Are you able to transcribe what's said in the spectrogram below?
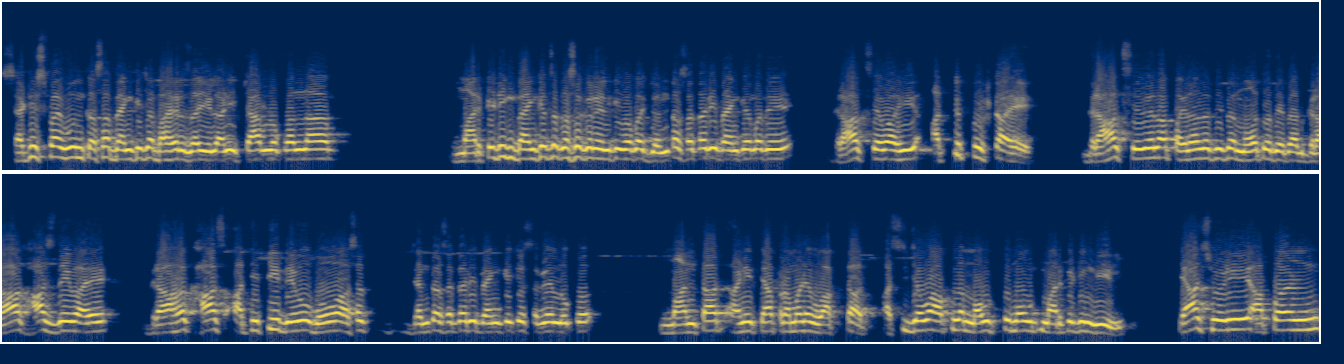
सॅटिस्फाय होऊन कसा बँकेच्या बाहेर जाईल आणि चार लोकांना मार्केटिंग बँकेचं कसं करेल की बाबा जनता सहकारी बँकेमध्ये ग्राहक सेवा ही अत्युत्कृष्ट आहे. ग्राहक सेवेला पहिल्यांदा तिथे महत्त्व देतात. ग्राहक हाच देव आहे. ग्राहक हाच अतिथी देव भव असं जनता सहकारी बँकेचे सगळे लोक मानतात आणि त्याप्रमाणे वागतात. अशी जेव्हा आपलं माउथ टू माउथ मार्केटिंग येईल त्याच वेळी आपण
